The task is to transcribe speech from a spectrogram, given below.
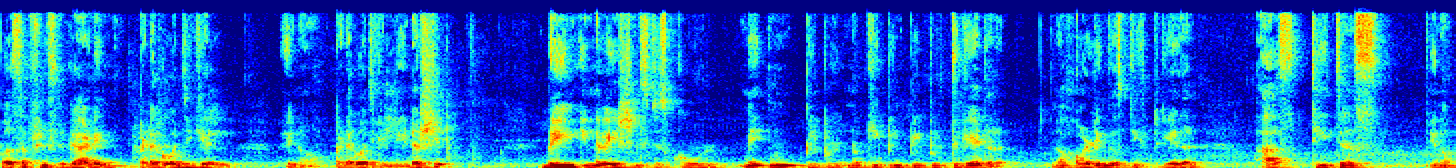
Perceptions regarding pedagogical, you know, pedagogical leadership, bringing innovations to school, making people, you know, keeping people together, you know, holding the sticks together as teachers, you know,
